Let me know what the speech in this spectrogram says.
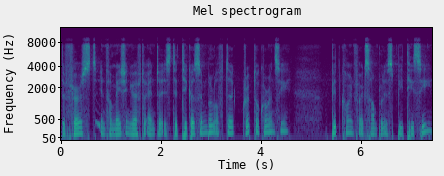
the first information you have to enter is the ticker symbol of the cryptocurrency. Bitcoin, for example, is BTC.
